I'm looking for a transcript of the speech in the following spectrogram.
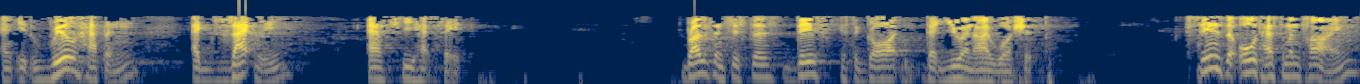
and it will happen exactly as He had said. Brothers and sisters, this is the God that you and I worship. Since the Old Testament time,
